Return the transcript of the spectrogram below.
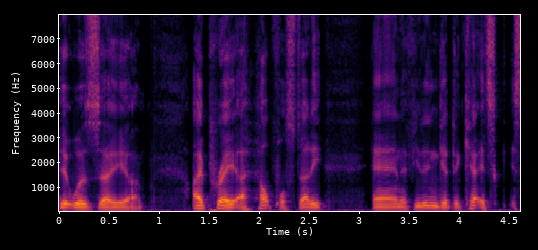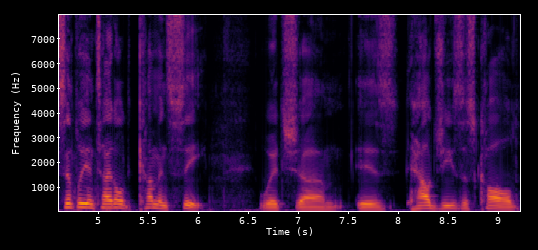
it was a uh, I pray a helpful study. And if you didn't get to, it's simply entitled "Come and See," which um, is how Jesus called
